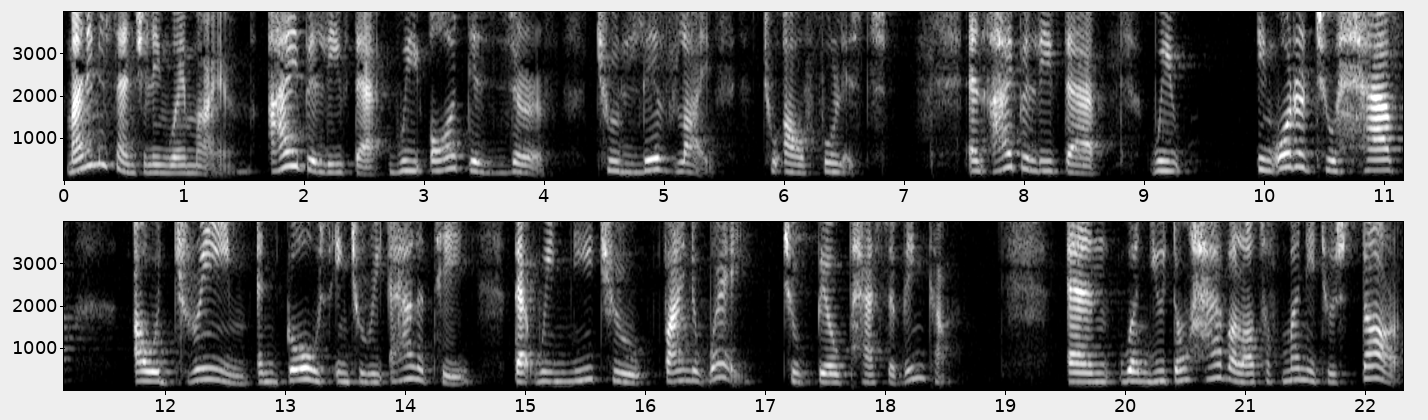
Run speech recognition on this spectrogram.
My name is Angeline Waymeyer. I believe that we all deserve to live life to our fullest. And I believe that we, in order to have our dream and goals into reality, that we need to find a way to build passive income. And when you don't have a lot of money to start,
